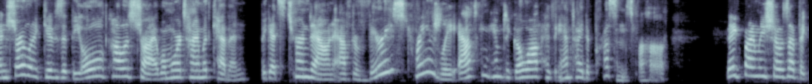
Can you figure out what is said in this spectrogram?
And Charlotte gives it the old college try one more time with Kevin, but gets turned down after very strangely asking him to go off his antidepressants for her. Big finally shows up at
